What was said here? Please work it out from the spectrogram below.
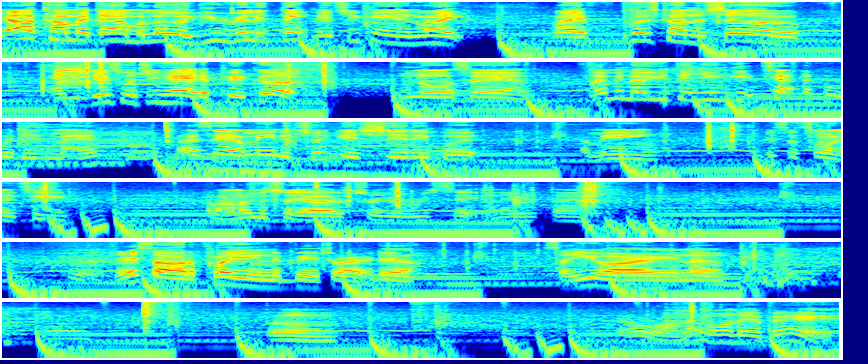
y'all comment down below if you really think that you can like, like push come to shove and this what you had to pick up. You know what I'm saying? Let me know you think you can get technical with this, man. Like I say, I mean, the trigger is shitty, but I mean, it's a 22. Hold on, let me show y'all the trigger reset and everything. That's all the play in the bitch right there. So you already know. Boom. Hold on, that wasn't that bad.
